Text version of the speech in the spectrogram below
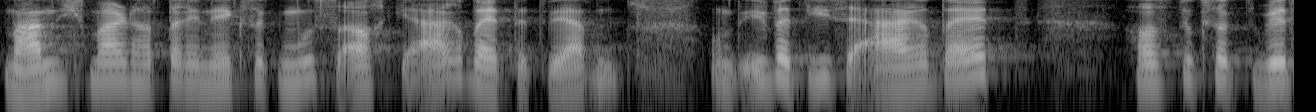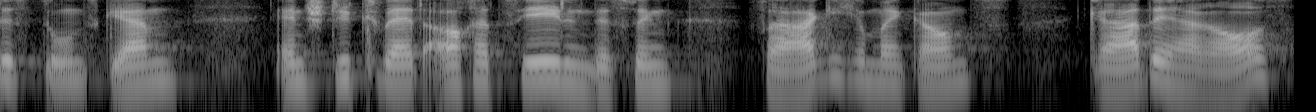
Manchmal, hat der René gesagt, muss auch gearbeitet werden. Und über diese Arbeit, hast du gesagt, würdest du uns gern ein Stück weit auch erzählen. Deswegen frage ich einmal ganz gerade heraus,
